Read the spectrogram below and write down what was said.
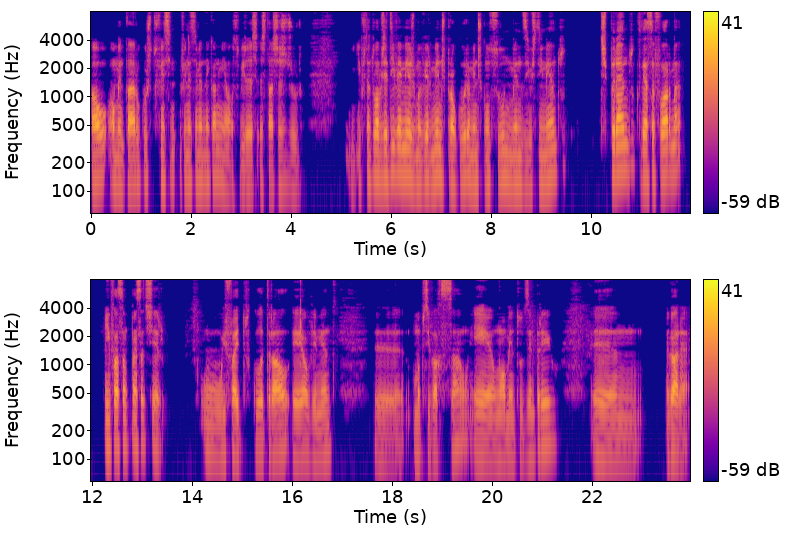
ao aumentar o custo de financiamento na economia, ao subir as, as taxas de juro. E, portanto, o objetivo é mesmo haver menos procura, menos consumo, menos investimento, esperando que dessa forma a inflação comece a descer. O efeito colateral é, obviamente, eh, uma possível recessão, é um aumento do desemprego. Eh, agora,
